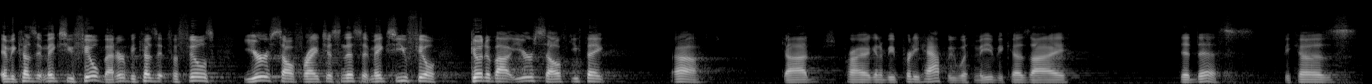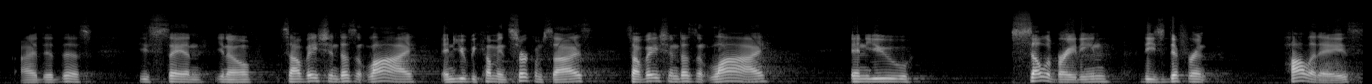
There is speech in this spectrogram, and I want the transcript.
And because it makes you feel better, because it fulfills your self righteousness, it makes you feel good about yourself, you think, ah, God's probably going to be pretty happy with me because I did this, because I did this. He's saying, you know, salvation doesn't lie in you becoming circumcised. Salvation doesn't lie in you celebrating these different holidays.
